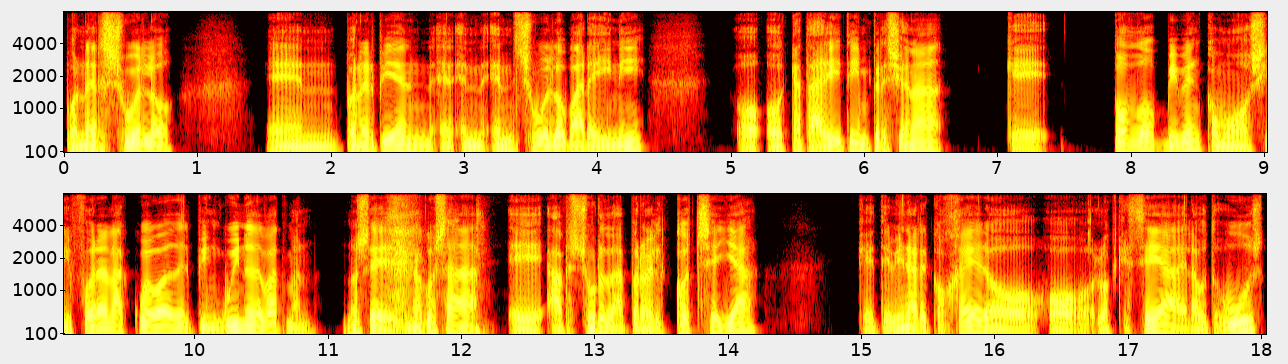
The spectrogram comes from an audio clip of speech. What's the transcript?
poner suelo en. poner pie en, en- en suelo bahreiní o, o catarí, te impresiona que todo viven como si fuera la cueva del pingüino de Batman. No sé, una cosa eh, absurda, pero el coche ya que te viene a recoger o, o lo que sea, el autobús,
